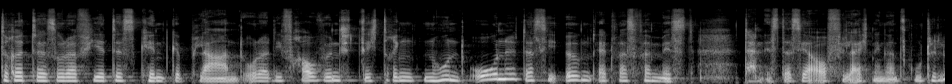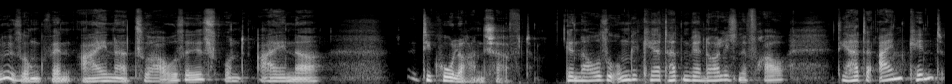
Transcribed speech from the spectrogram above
drittes oder viertes Kind geplant oder die Frau wünscht sich dringend einen Hund, ohne dass sie irgendetwas vermisst, dann ist das ja auch vielleicht eine ganz gute Lösung, wenn einer zu Hause ist und einer die Kohle ran schafft. Genauso umgekehrt hatten wir neulich eine Frau, die hatte ein Kind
